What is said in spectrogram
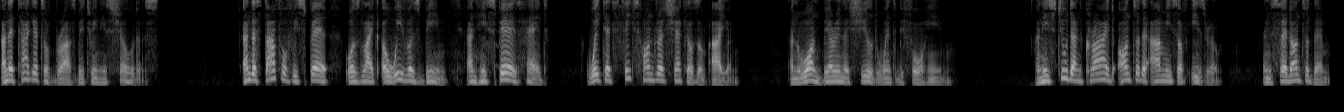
and a target of brass between his shoulders. And the staff of his spear was like a weaver's beam, and his spear's head weighted six hundred shekels of iron, and one bearing a shield went before him. And he stood and cried unto the armies of Israel, and said unto them,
